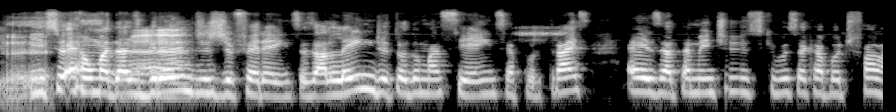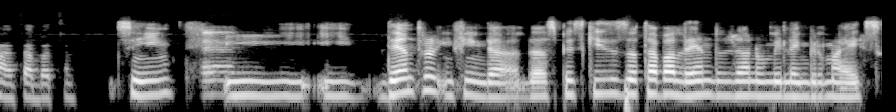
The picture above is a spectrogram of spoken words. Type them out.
É. Isso é uma das é. grandes diferenças, além de toda uma ciência por trás, é exatamente isso que você acabou de falar, Tabata. Sim, é. e, e, dentro, enfim, da, das pesquisas eu estava lendo, já não me lembro mais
